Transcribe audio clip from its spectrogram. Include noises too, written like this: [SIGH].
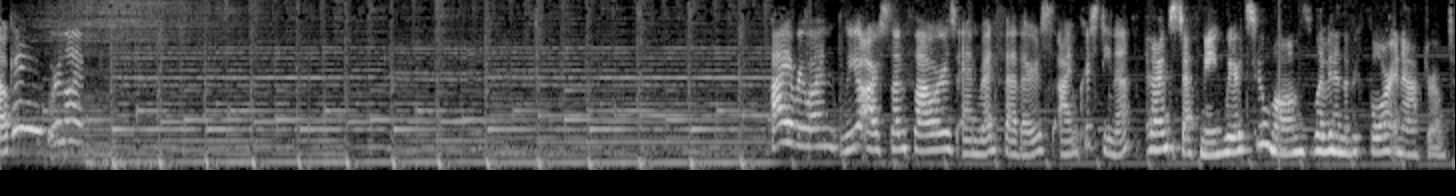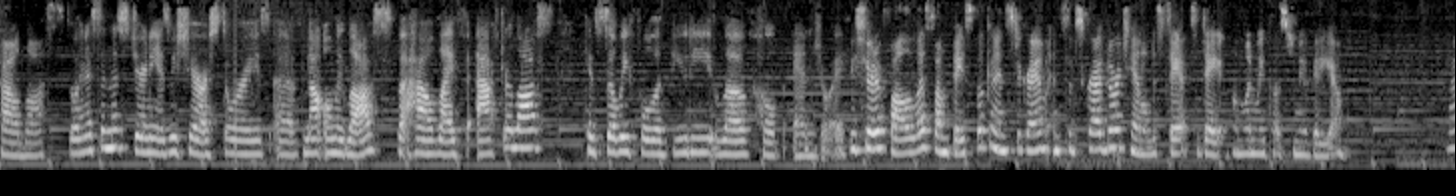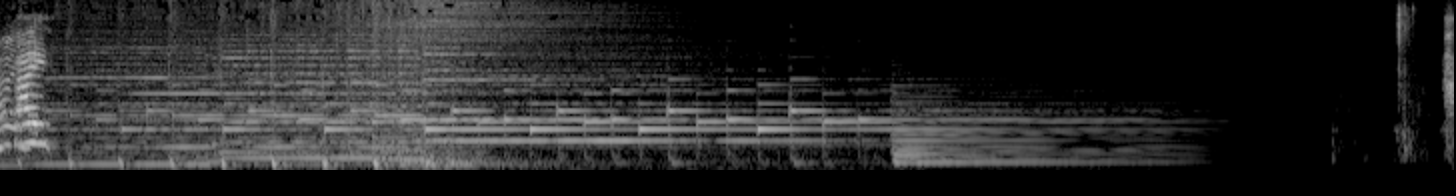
Okay, we're live. Hi, everyone. We are Sunflowers and Red Feathers. I'm Christina. And I'm Stephanie. We are two moms living in the before and after of child loss. Join us in this journey as we share our stories of not only loss, but how life after loss can still be full of beauty, love, hope, and joy. Be sure to follow us on Facebook and Instagram and subscribe to our channel to stay up to date on when we post a new video. Bye. Bye.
